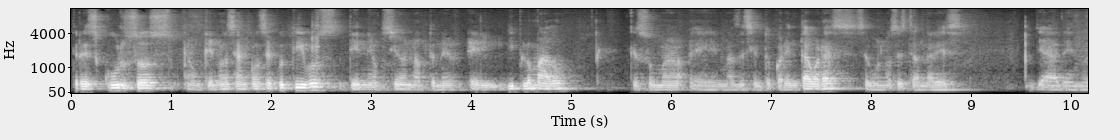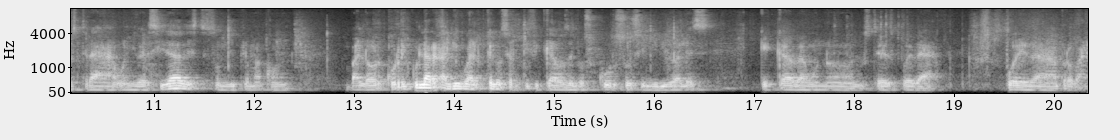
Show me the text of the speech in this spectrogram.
tres cursos, aunque no sean consecutivos, tiene opción a obtener el diplomado, que suma eh, más de 140 horas según los estándares ya de nuestra universidad. Este es un diploma con valor curricular, al igual que los certificados de los cursos individuales que cada uno de ustedes pueda pueda aprobar.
